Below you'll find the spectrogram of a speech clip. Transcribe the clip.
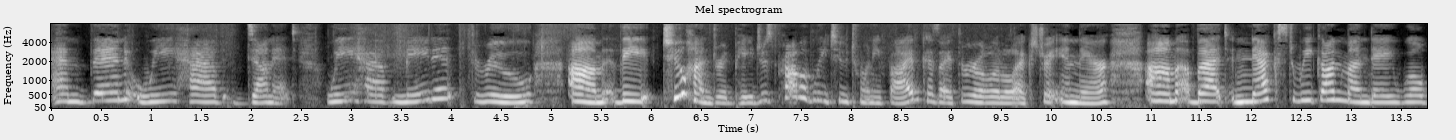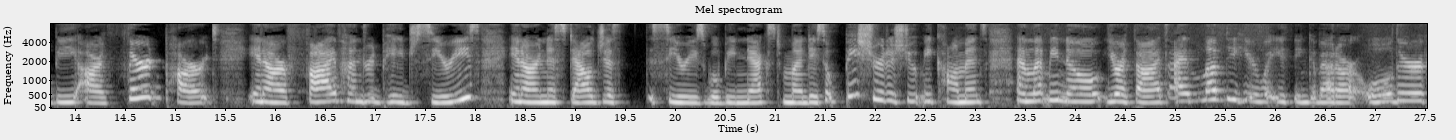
and then we have done it. We have made it through um, the 200 pages, probably 225 because I threw a little extra in there. Um, but next week on Monday will be our third part in our 500 page series in our nostalgia series will be next Monday. So be sure to shoot me comments and let me know your thoughts. I'd love to hear what you think about our older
